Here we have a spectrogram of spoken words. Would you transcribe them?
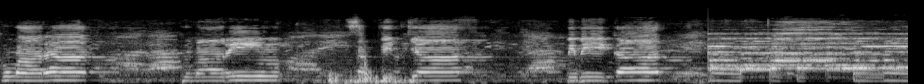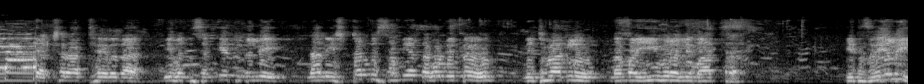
ಕುಮಾರ ಕುಮಾರೀಂ ಸದ್ವಿದ್ಯಾ ವಿವೇಕಾತ್ ಅಕ್ಷರಾಧ್ಯಯನದ ಈ ಒಂದು ಸಂಕೇತದಲ್ಲಿ ನಾನು ಇಷ್ಟೊಂದು ಸಮಯ ತಗೊಂಡಿದ್ದು ನಿಜವಾಗ್ಲೂ ನಮ್ಮ ಈ ಊರಲ್ಲಿ ಮಾತ್ರ. ಇಟ್ಸ್ ರಿಯಲಿ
